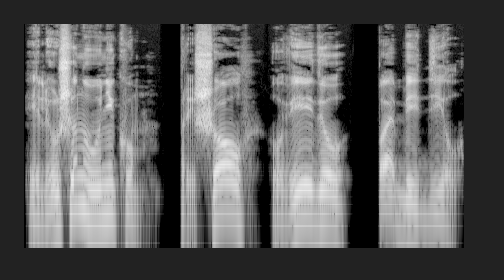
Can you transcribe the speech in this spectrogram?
Илюшин уникум. Пришел, увидел, победил.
